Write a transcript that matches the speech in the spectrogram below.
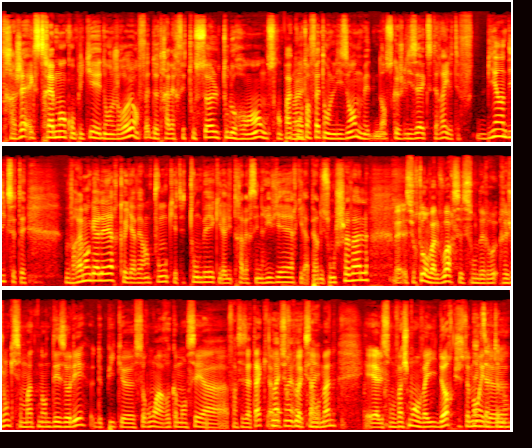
trajet extrêmement compliqué et dangereux, en fait, de traverser tout seul tout le Rohan. On se rend pas Ouais. compte, en fait, en le lisant, mais dans ce que je lisais, etc., il était bien dit que c'était vraiment galère, qu'il y avait un pont qui était tombé, qu'il a dû traverser une rivière, qu'il a perdu son cheval. Mais surtout, on va le voir, ce sont des régions qui sont maintenant désolées depuis que Sauron a recommencé à... enfin, ses attaques, Ouais, surtout ouais, avec Saruman. Et elles sont vachement envahies d'orques, justement. Exactement. Et de...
